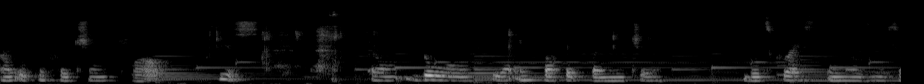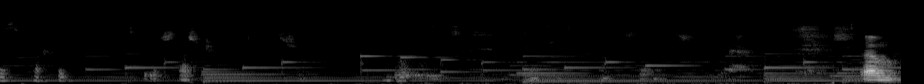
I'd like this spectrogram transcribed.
and open for change. Wow. Yes. Um, though we are imperfect by nature, but Christ in us makes us perfect. Yes, that's true. That's true. Thank you. Thank you so much. Um,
